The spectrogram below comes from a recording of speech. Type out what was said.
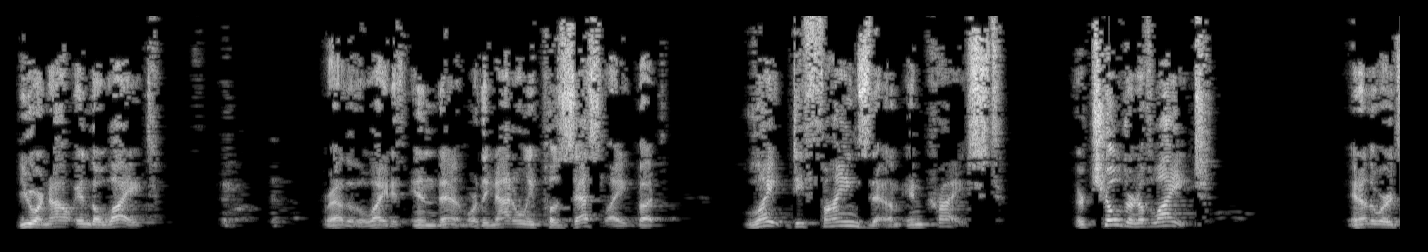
you are now in the light. Rather, the light is in them, or they not only possess light, but light defines them in Christ. They're children of light. In other words,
